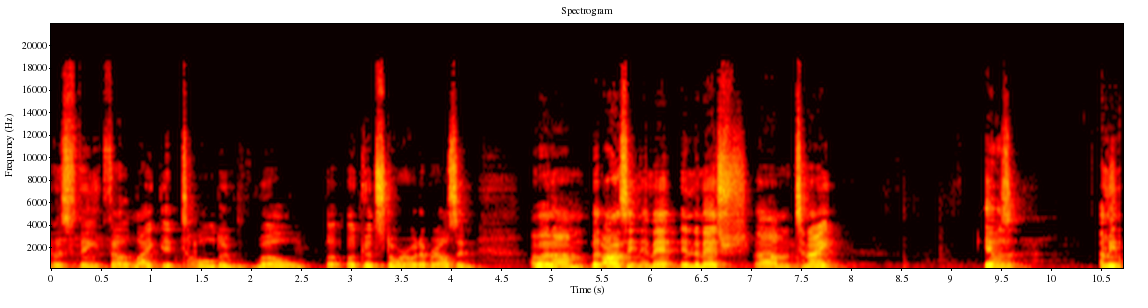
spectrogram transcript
this thing felt like it told a well a, a good story or whatever else, and but um but honestly in the match in the match um tonight it was I mean,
